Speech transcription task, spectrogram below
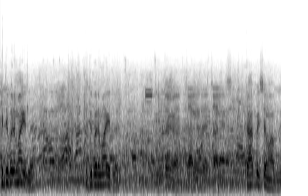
कितीपर्यंत मागितलंय? कितीपर्यंत मागितलंय? इथं का? चालीस आहे चाळीस. काय अपेक्षा आहे मग आपली?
